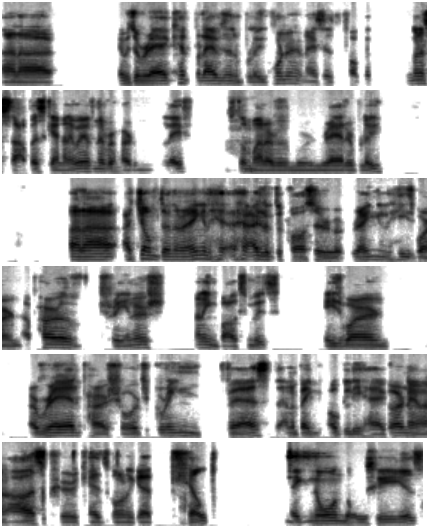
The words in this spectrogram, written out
And uh, it was a red kit, but I was in a blue corner, and I said, fuck it. I'm going to stop this guy anyway. I've never heard of him in my life. It doesn't matter if I'm wearing red or blue. And uh, I jumped in the ring and he, I looked across the ring and he's wearing a pair of trainers, not even boxing boots. He's wearing a red pair of shorts, a green vest, and a big ugly head guard. Now, and oh, this pure kid's going to get killed. Like no one knows who he is.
